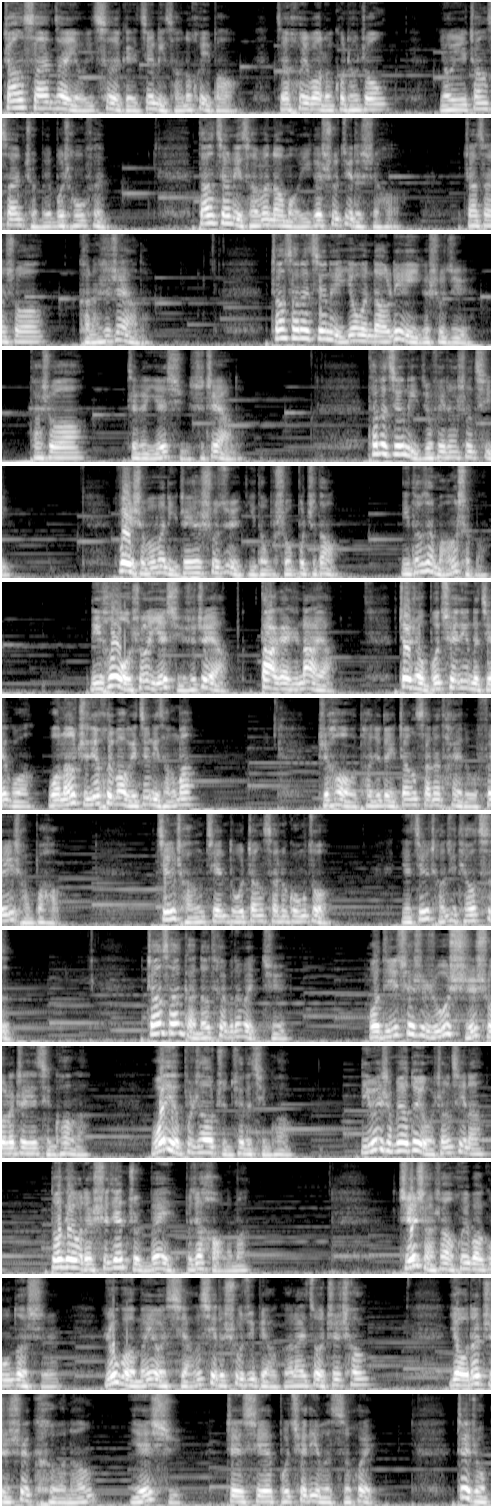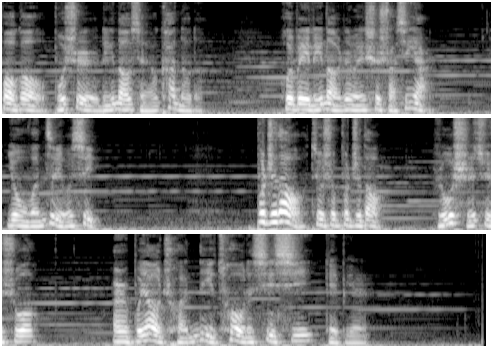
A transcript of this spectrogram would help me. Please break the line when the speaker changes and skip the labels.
张三在有一次给经理层的汇报，在汇报的过程中，由于张三准备不充分，当经理层问到某一个数据的时候，张三说可能是这样的。张三的经理又问到另一个数据，他说这个也许是这样的。他的经理就非常生气，为什么问你这些数据你都不说不知道？你都在忙什么？你和我说也许是这样，大概是那样，这种不确定的结果，我能直接汇报给经理层吗？之后他就对张三的态度非常不好，经常监督张三的工作，也经常去挑刺。张三感到特别的委屈，我的确是如实说了这些情况啊，我也不知道准确的情况。你为什么要对我生气呢？多给我点时间准备不就好了吗？职场上汇报工作时，如果没有详细的数据表格来做支撑，有的只是可能、也许这些不确定的词汇，这种报告不是领导想要看到的，会被领导认为是耍心眼儿，用文字游戏。不知道就是不知道，如实去说，而不要传递错误的信息给别人。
